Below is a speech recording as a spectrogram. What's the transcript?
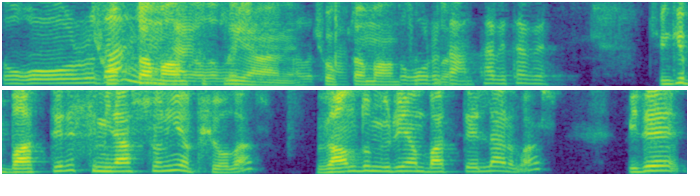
Doğrudan Çok da mantıklı yani. Çok da mantıklı. Doğrudan tabii tabii. Çünkü bakteri simülasyonu yapıyorlar. Random üreyen bakteriler var. Bir de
